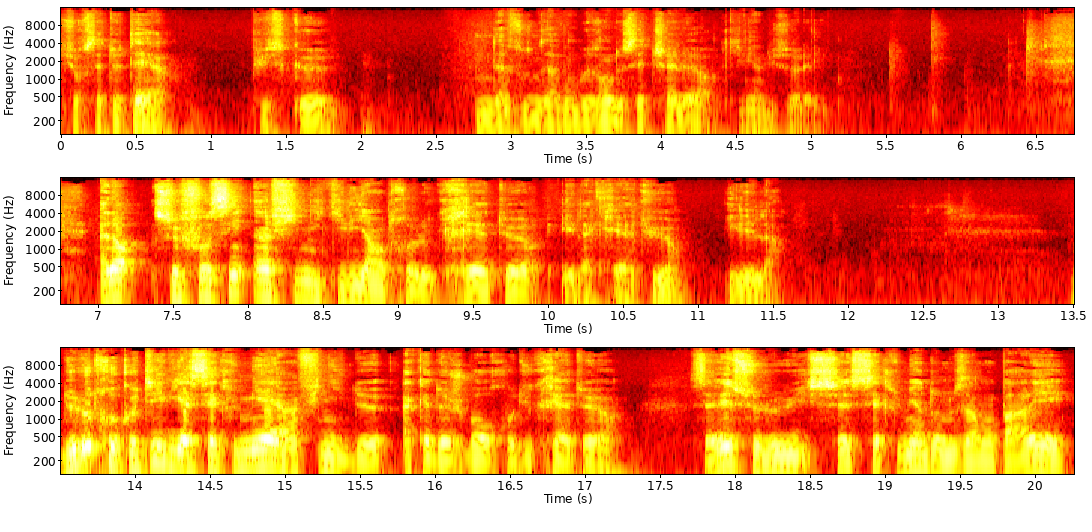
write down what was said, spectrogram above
sur cette Terre, puisque nous avons besoin de cette chaleur qui vient du Soleil. Alors, ce fossé infini qu'il y a entre le créateur et la créature, il est là. De l'autre côté, il y a cette lumière infinie de Akadosh Baruch du créateur. Savez, cette lumière dont nous avons parlé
